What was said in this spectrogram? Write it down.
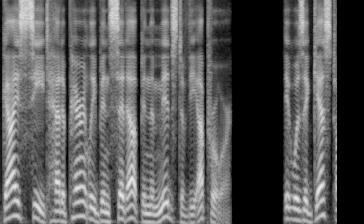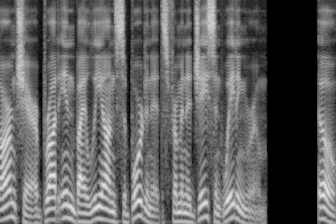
Guy's seat had apparently been set up in the midst of the uproar. It was a guest armchair brought in by Leon's subordinates from an adjacent waiting room. Oh,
